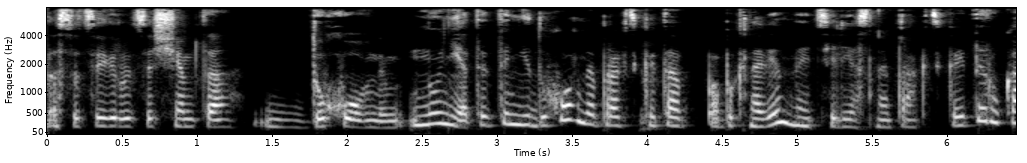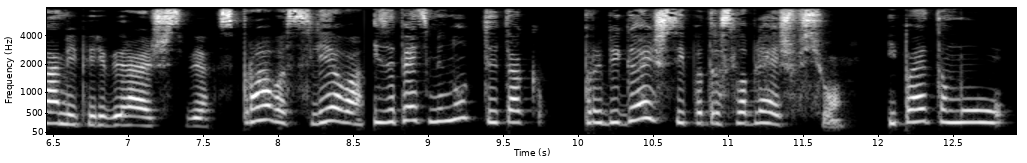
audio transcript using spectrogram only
ассоциируется с чем-то духовным. Но нет, это не духовная практика, это обыкновенная телесная практика. И ты руками перебираешь себе справа, слева, и за пять минут ты так пробегаешься и подрасслабляешь все. И поэтому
